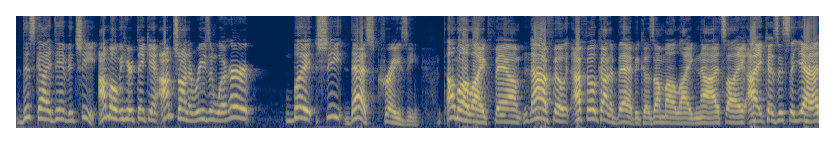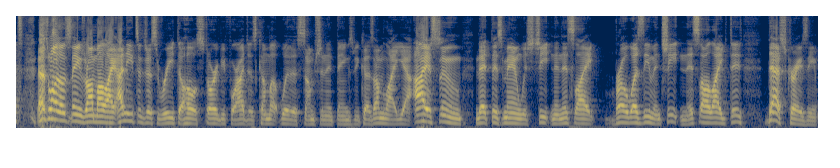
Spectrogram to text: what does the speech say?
this guy didn't even cheat. I'm over here thinking I'm trying to reason with her, but she that's crazy. I'm all like, fam. Now I feel I feel kind of bad because I'm all like, nah. It's like I because it's a, yeah. That's that's one of those things where I'm all like, I need to just read the whole story before I just come up with assumption and things because I'm like, yeah, I assume that this man was cheating, and it's like, bro wasn't even cheating. It's all like, that's crazy.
